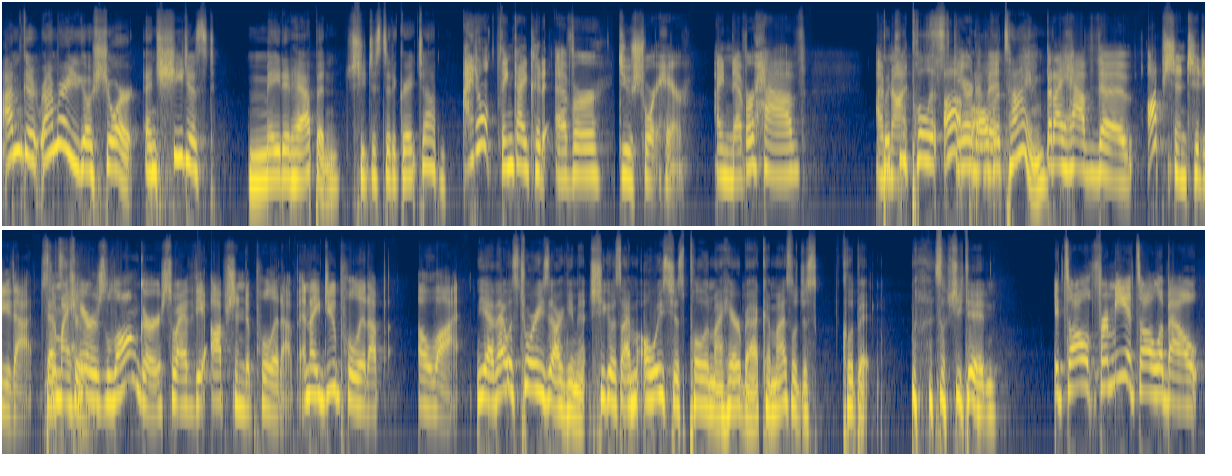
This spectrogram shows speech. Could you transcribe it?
I'm good I'm ready to go short. And she just made it happen. She just did a great job. I don't think I could ever do short hair. I never have. I'm But not you pull it up of all the time. But I have the option to do that. so my true. hair is longer, so I have the option to pull it up. And I do pull it up a lot. Yeah, that was Tori's argument. She goes, I'm always just pulling my hair back. I might as well just clip it. so she did. it's all for me it's all about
